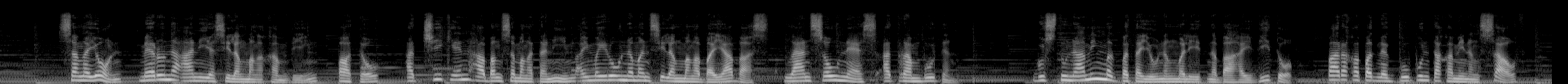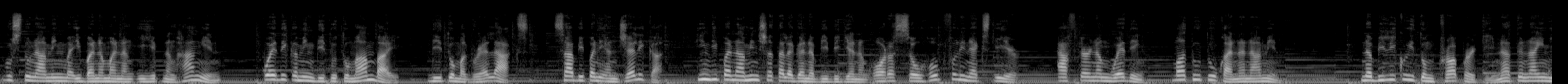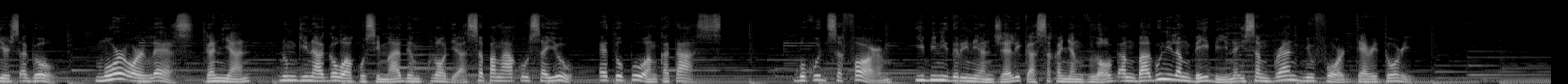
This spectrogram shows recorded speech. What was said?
Sa ngayon, meron na aniya silang mga kambing, pato, at chicken habang sa mga tanim ay mayroon naman silang mga bayabas, lansones at rambutan. Gusto naming magpatayo ng maliit na bahay dito, para kapag nagpupunta kami ng south, gusto naming maiba naman ang ihip ng hangin, pwede kaming dito tumambay, dito mag-relax, sabi pa ni Angelica, hindi pa namin siya talaga nabibigyan ng oras so hopefully next year, after ng wedding, matutukan na namin. Nabili ko itong property na to 9 years ago. More or less, ganyan, nung ginagawa ko si Madam Claudia sa pangako sa iyo, eto po ang katas. Bukod sa farm, ibinida rin ni Angelica sa kanyang vlog ang bago nilang baby na isang brand new Ford Territory.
